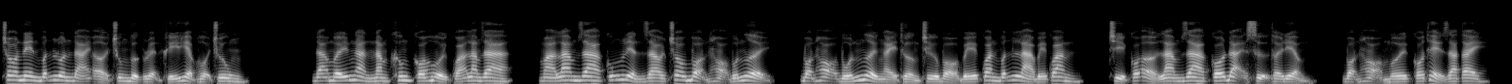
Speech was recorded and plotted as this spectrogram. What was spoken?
cho nên vẫn luôn đãi ở trung vực luyện khí hiệp hội chung. Đã mấy ngàn năm không có hồi quá Lam gia, mà Lam gia cũng liền giao cho bọn họ bốn người, bọn họ bốn người ngày thường trừ bỏ bế quan vẫn là bế quan, chỉ có ở Lam gia có đại sự thời điểm, bọn họ mới có thể ra tay.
